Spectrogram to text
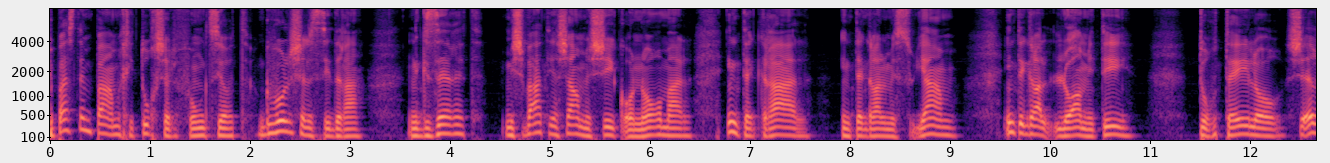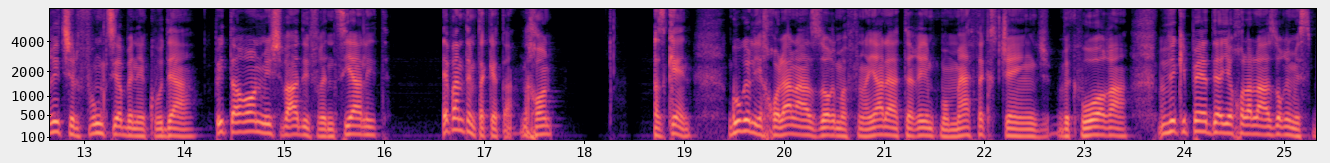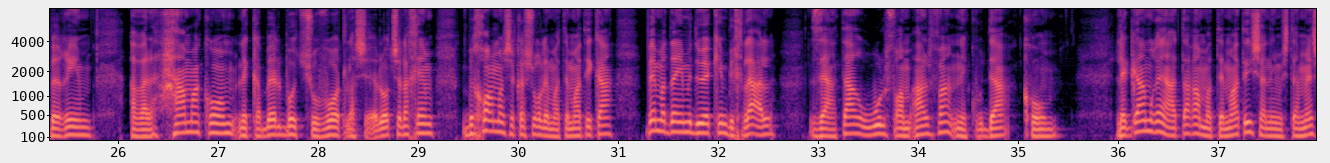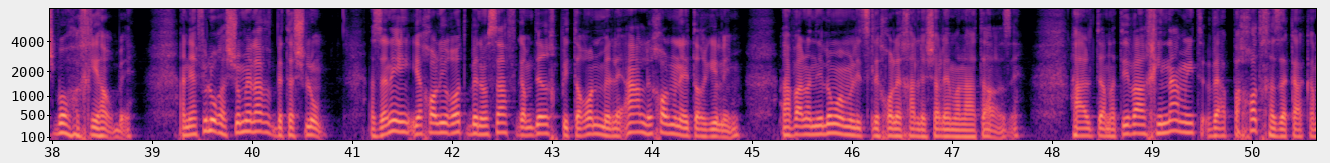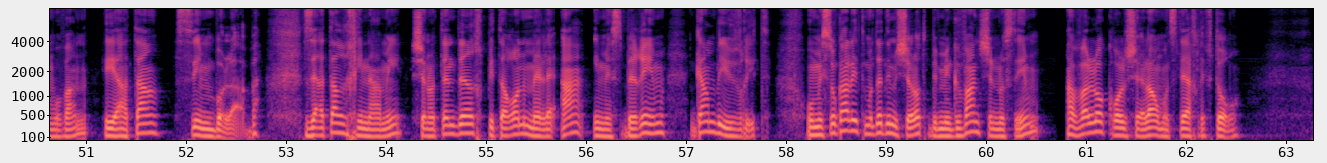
חיפשתם פעם חיתוך של פונקציות, גבול של סדרה, נגזרת, משוואת ישר משיק או נורמל, אינטגרל, אינטגרל מסוים, אינטגרל לא אמיתי, טור טיילור, שארית של פונקציה בנקודה, פתרון משוואה דיפרנציאלית. הבנתם את הקטע, נכון? אז כן, גוגל יכולה לעזור עם הפנייה לאתרים כמו Math Exchange וקוורה, וויקיפדיה יכולה לעזור עם הסברים, אבל המקום לקבל בו תשובות לשאלות שלכם בכל מה שקשור למתמטיקה ומדעים מדויקים בכלל, זה אתר wolframalpha.com. לגמרי האתר המתמטי שאני משתמש בו הכי הרבה. אני אפילו רשום אליו בתשלום. אז אני יכול לראות בנוסף גם דרך פתרון מלאה לכל מיני תרגילים, אבל אני לא ממליץ לכל אחד לשלם על האתר הזה. האלטרנטיבה החינמית והפחות חזקה כמובן, היא האתר Symbolab. זה אתר חינמי שנותן דרך פתרון מלאה עם הסברים גם בעברית. הוא מסוגל להתמודד עם שאלות במגוון של נושאים, אבל לא כל שאלה הוא מצליח לפתור.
